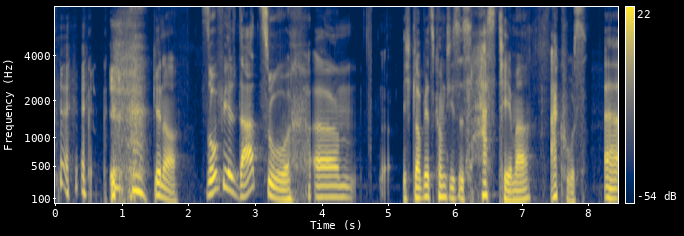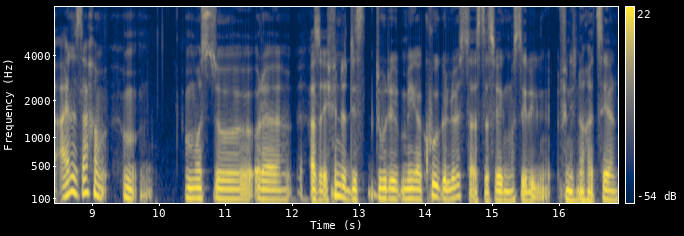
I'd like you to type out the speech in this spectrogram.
genau. So viel dazu. Ähm, ich glaube, jetzt kommt dieses Hassthema Akkus. Äh, eine Sache musst du, oder, also ich finde, dass du die mega cool gelöst hast, deswegen musst du die, finde ich, noch erzählen.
